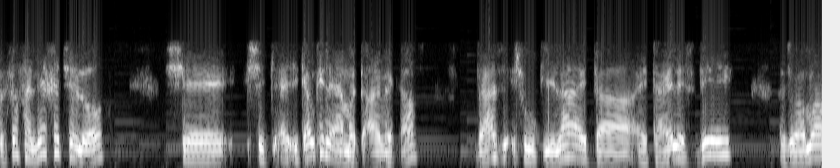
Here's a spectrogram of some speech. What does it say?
בסוף הנכד שלו, ש, שגם כן היה מדען אגב, ואז כשהוא גילה את, ה, את ה-LSD, אז הוא אמר,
